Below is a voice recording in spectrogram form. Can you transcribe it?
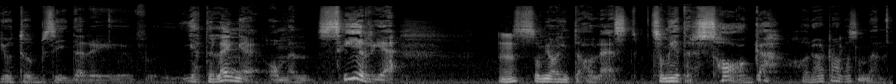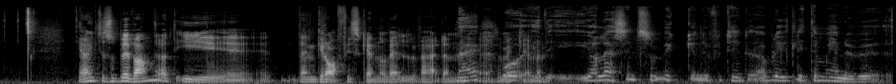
YouTube-sidor jättelänge om en serie Mm. som jag inte har läst. Som heter Saga. Har du hört talas om den? Jag är inte så bevandrad i eh, den grafiska novellvärlden Nej, eh, så mycket, men... jag läser inte så mycket nu för tiden. Jag har blivit lite mer nu. eh,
